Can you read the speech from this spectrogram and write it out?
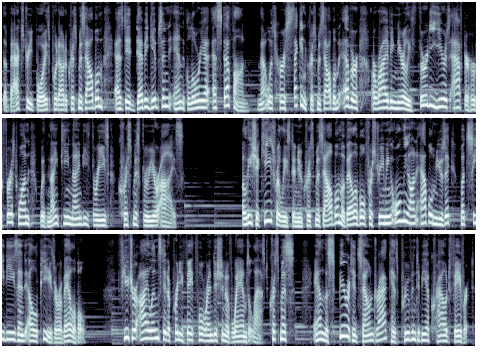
The Backstreet Boys put out a Christmas album, as did Debbie Gibson and Gloria Estefan. That was her second Christmas album ever, arriving nearly 30 years after her first one with 1993's Christmas Through Your Eyes. Alicia Keys released a new Christmas album available for streaming only on Apple Music, but CDs and LPs are available. Future Islands did a pretty faithful rendition of Wham's Last Christmas, and the Spirited soundtrack has proven to be a crowd favorite.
